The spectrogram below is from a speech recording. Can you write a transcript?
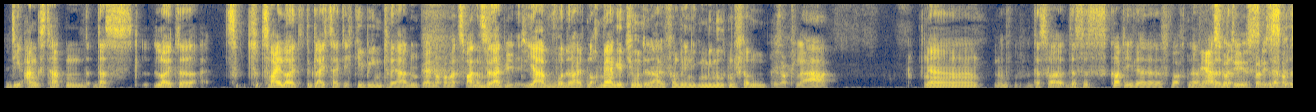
die Angst hatten, dass Leute, zwei Leute gleichzeitig gebeamt werden. Werden auf einmal 20 Wer- gebeamt. Ja, wurde halt noch mehr getuned innerhalb von wenigen Minuten, Stunden. Ist doch klar. Äh, das war, das ist Scotty, der, der das macht, ne? Ja, Scotty- da- Scotty ist einfach Sk-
